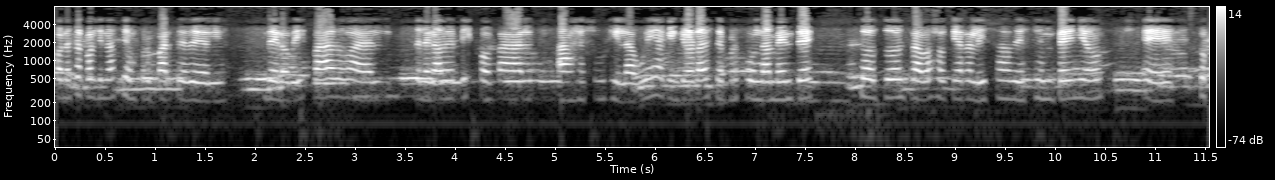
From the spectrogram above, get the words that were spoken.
con esa coordinación por parte del, del obispado al delegado episcopal a Jesús Gilagüí a quien quiero agradecer profundamente todo, el trabajo que ha realizado de ese empeño eh, por,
